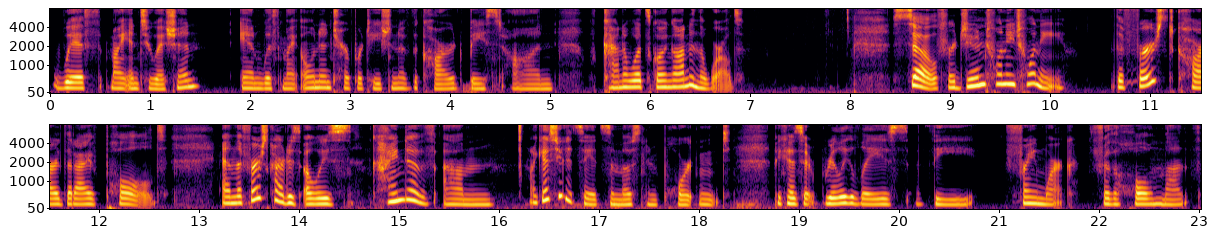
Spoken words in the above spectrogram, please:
with my intuition and with my own interpretation of the card based on kind of what's going on in the world. So for June 2020, the first card that I've pulled, and the first card is always kind of um, I guess you could say it's the most important because it really lays the framework for the whole month.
